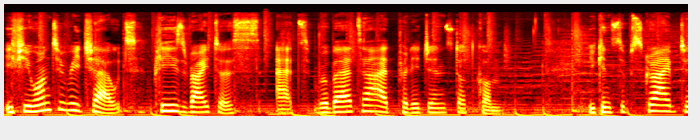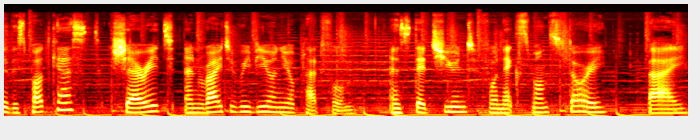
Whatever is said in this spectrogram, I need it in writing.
If you want to reach out, please write us at roberta at preligens.com. You can subscribe to this podcast, share it, and write a review on your platform. And stay tuned for next month's story. Bye.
